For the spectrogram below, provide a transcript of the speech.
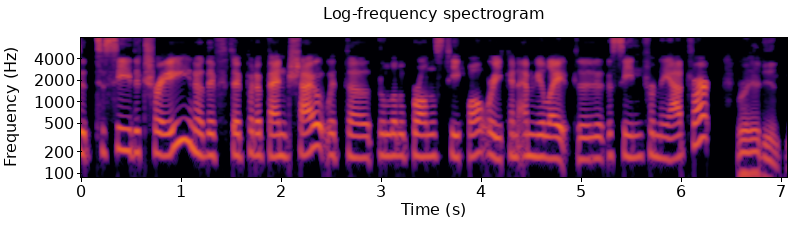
to to see the tree. You know, they've they put a bench out with the the little bronze teapot where you can emulate the the scene from the advert. Brilliant.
